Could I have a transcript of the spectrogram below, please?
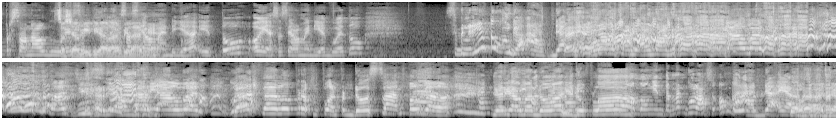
personal gue Sosial media lah sendiri, sosial bilangnya. media itu oh ya sosial media gue tuh sebenarnya tuh nggak ada Oh, cari aman. Cari aman. Cari aman. Cari aman. Dasar lo perempuan pendosa tau gak lo? Kan dari aman doang hidup lo. Lu ngomongin temen gue langsung oh nggak ada ya Oh, nggak ada.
